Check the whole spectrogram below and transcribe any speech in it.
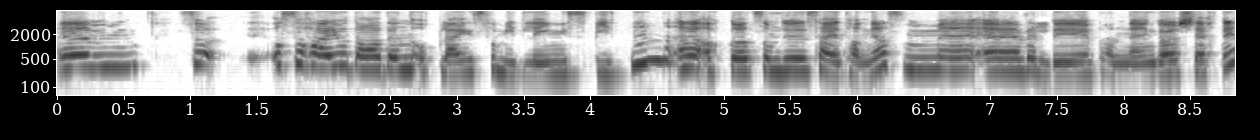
Um, så, og så har jeg jo da den opplæringsformidlingsbiten, uh, akkurat som du sier, Tanja, som jeg er veldig brennende engasjert i.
